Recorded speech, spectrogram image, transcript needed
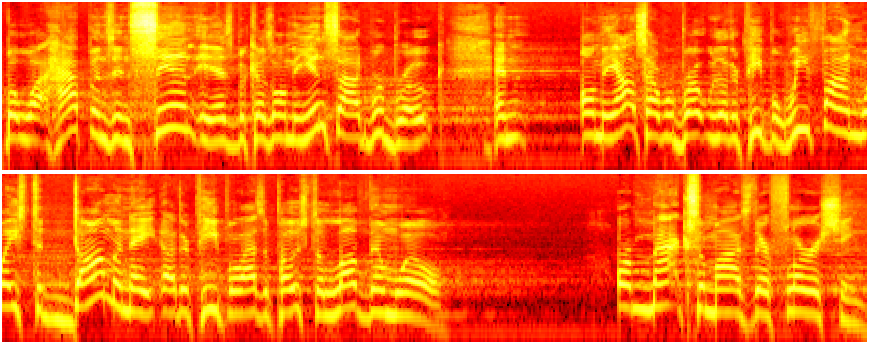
But what happens in sin is because on the inside we're broke, and on the outside we're broke with other people, we find ways to dominate other people as opposed to love them well or maximize their flourishing.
